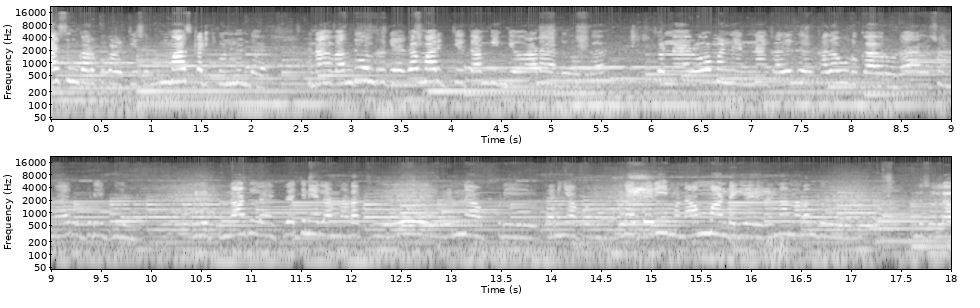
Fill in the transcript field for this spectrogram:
ஆசிம் கருப்பு கலர் டிஷர்ட் மாஸ்க் அடிச்சு கொண்டு இருந்தவன் நாங்கள் வந்து கொண்டு இருக்கேங்க மறிச்சு தம்பி இங்கே வாடாது சொன்னார் ரோமன் என்ன கதை கதை கொடுக்க அவரோட? அவர் சொன்னார் இப்படி இப்படி. நாட்டில் பிரச்சனையெல்லாம் நடக்குது. என்ன அப்படி தனியாக போகணும் என்ன தெரியுமா? நம்ம அண்டைக்கு என்ன நடந்து என்று சொல்ல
